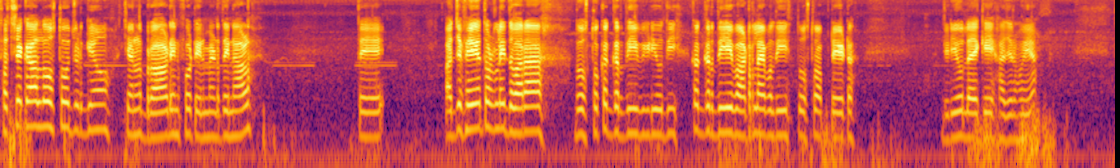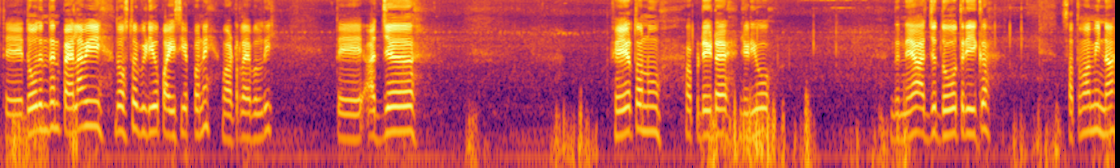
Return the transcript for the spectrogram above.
ਸਤਿ ਸ਼੍ਰੀ ਅਕਾਲ ਦੋਸਤੋ, ਜੁੜ ਗਏ ਹੋ ਚੈਨਲ ਬਰਾਡ ਇਨਫੋਟੇਨਮੈਂਟ ਦੇ ਨਾਲ। ਤੇ ਅੱਜ ਫੇਰ ਤੁਹਾਡੇ ਲਈ ਦੁਬਾਰਾ ਦੋਸਤੋ ਘੱਗਰ ਦੀ ਵੀਡੀਓ ਦੀ, ਘੱਗਰ ਦੀ ਵਾਟਰ ਲੈਵਲ ਦੀ ਦੋਸਤੋ ਅਪਡੇਟ ਜਿਹੜੀ ਉਹ ਲੈ ਕੇ ਹਾਜ਼ਰ ਹੋਏ ਆ। ਤੇ ਦੋ ਦਿਨ ਦਿਨ ਪਹਿਲਾਂ ਵੀ ਦੋਸਤੋ ਵੀਡੀਓ ਪਾਈ ਸੀ ਆਪਾਂ ਨੇ ਵਾਟਰ ਲੈਵਲ ਦੀ। ਤੇ ਅੱਜ ਫੇਰ ਤੁਹਾਨੂੰ ਅਪਡੇਟ ਹੈ ਜਿਹੜੀ ਉਹ ਦਿੰਨੇ ਆ ਅੱਜ 2 ਤਰੀਕ, ਸੱਤਵਾਂ ਮਹੀਨਾ।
